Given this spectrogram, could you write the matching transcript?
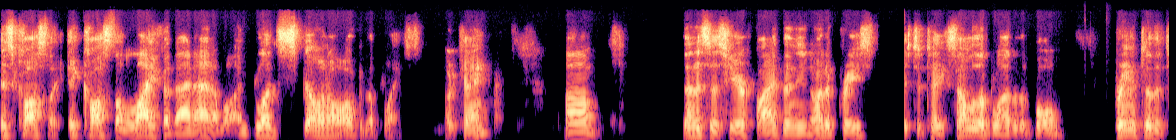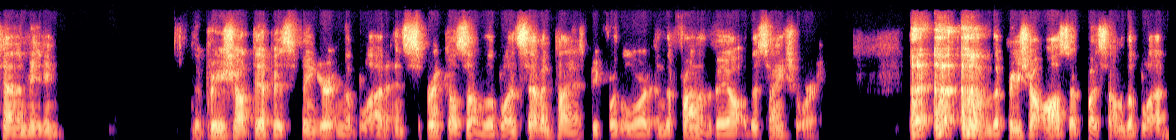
is costly. It costs the life of that animal and blood spilling all over the place. Okay. Um, then it says here, five, then the anointed priest is to take some of the blood of the bull, bring it to the tent of meeting, The priest shall dip his finger in the blood and sprinkle some of the blood seven times before the Lord in the front of the veil of the sanctuary. the priest shall also put some of the blood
